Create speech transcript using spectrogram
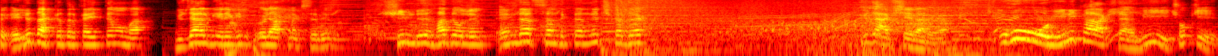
50 dakikadır kayıttım ama güzel bir yere gelip öyle atmak istedim. Şimdi hadi oğlum Ender sandıktan ne çıkacak? Güzel bir şey ver ya. Oho yeni karakter. İyi çok iyi.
